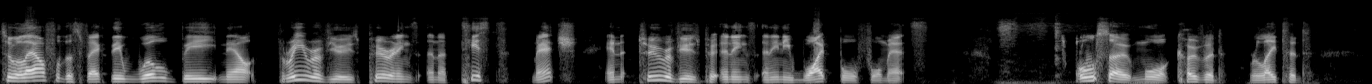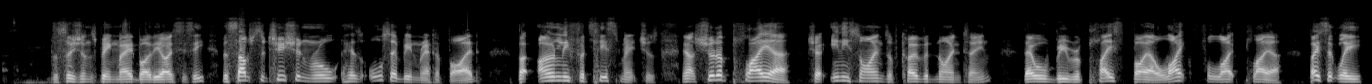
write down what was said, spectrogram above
to allow for this fact, there will be now three reviews per innings in a test match and two reviews per innings in any white ball formats. Also, more COVID related decisions being made by the ICC. The substitution rule has also been ratified, but only for test matches. Now, should a player show any signs of COVID 19, they will be replaced by a like for like player, basically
